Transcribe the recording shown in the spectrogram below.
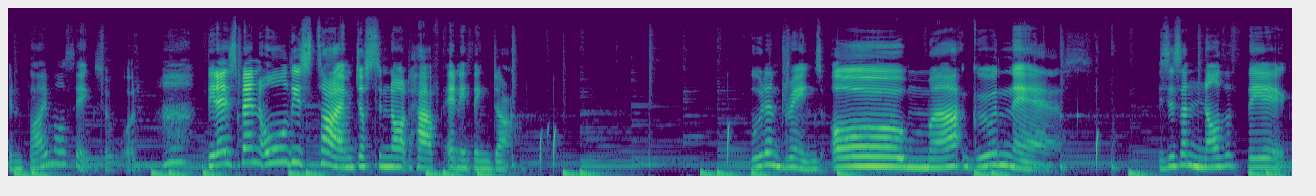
Can buy more things, or what? Did I spend all this time just to not have anything done? Food and drinks. Oh my goodness. This is another thing.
